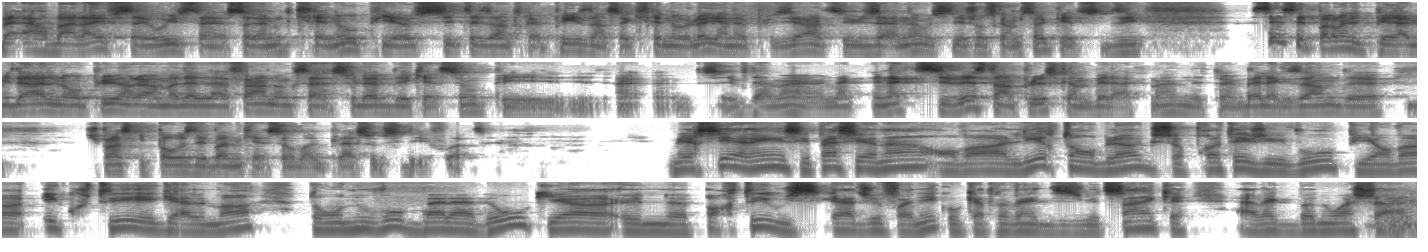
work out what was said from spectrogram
Ben, Herbalife, c'est oui, c'est un, autre créneau. Puis il y a aussi tes entreprises dans ce créneau-là. Il y en a plusieurs. Tu sais, Usana aussi, des choses comme ça que tu dis. C'est pas loin d'être pyramidal non plus dans leur modèle d'affaires, donc ça soulève des questions. Puis c'est évidemment un, activiste en plus comme Bill Ackman est un bel exemple de. Je pense qu'il pose des bonnes questions, bonne place aussi des fois. Merci Alain, c'est passionnant. On va lire ton blog sur Protégez-vous, puis on va écouter également ton nouveau balado qui a une portée aussi radiophonique au 98.5 avec Benoît Charles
